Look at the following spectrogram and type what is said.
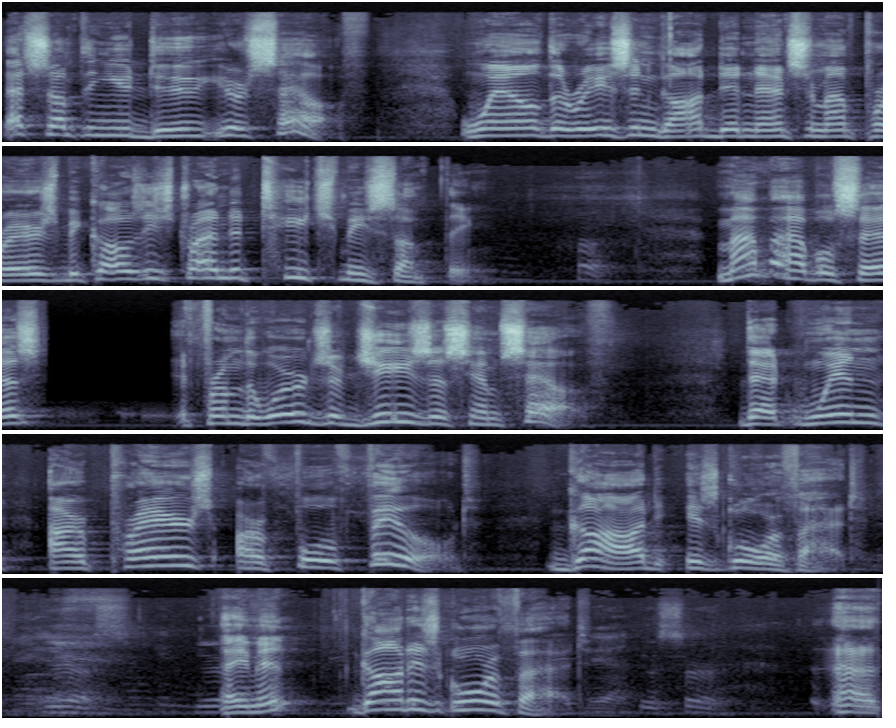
That's something you do yourself. Well, the reason God didn't answer my prayers because He's trying to teach me something. My Bible says, from the words of Jesus Himself, that when our prayers are fulfilled, God is glorified. Yes. Amen. God is glorified. Yes, sir. Uh,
